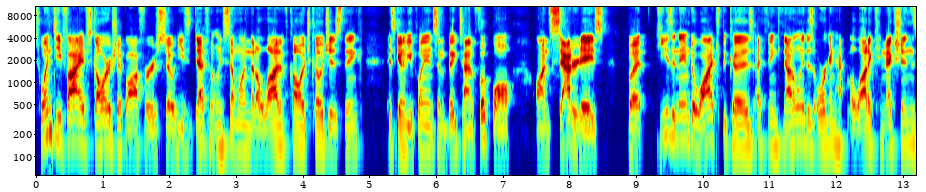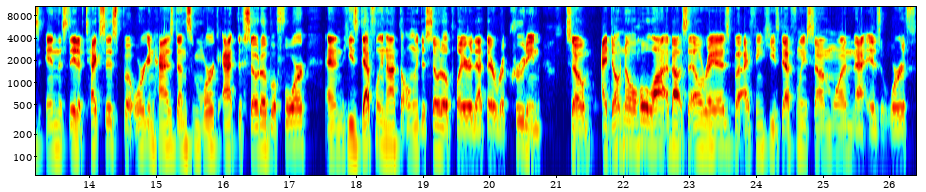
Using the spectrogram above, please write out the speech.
25 scholarship offers. So he's definitely someone that a lot of college coaches think is going to be playing some big time football on Saturdays. But he's a name to watch because I think not only does Oregon have a lot of connections in the state of Texas, but Oregon has done some work at DeSoto before. And he's definitely not the only DeSoto player that they're recruiting. So I don't know a whole lot about Sael Reyes, but I think he's definitely someone that is worth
